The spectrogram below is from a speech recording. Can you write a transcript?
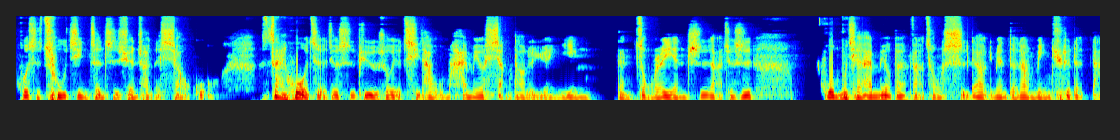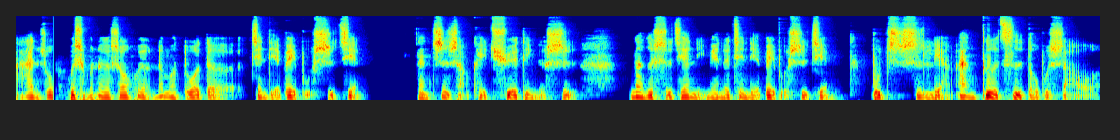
或是促进政治宣传的效果。再或者就是，譬如说有其他我们还没有想到的原因。但总而言之啊，就是我目前还没有办法从史料里面得到明确的答案，说为什么那个时候会有那么多的间谍被捕事件。但至少可以确定的是，那个时间里面的间谍被捕事件，不只是两岸各自都不少哦，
